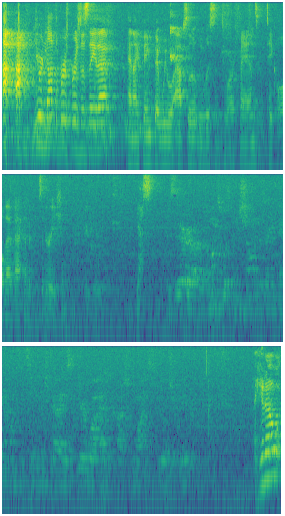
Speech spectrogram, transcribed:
you are not the first person to say that, and I think that we will absolutely listen to our fans and take all that back under consideration. Yes. Is there, uh, amongst what's been shown, is there anything amongst the team that you guys, gear-wise or costume-wise, feel is your favorite? You know,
